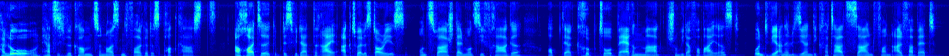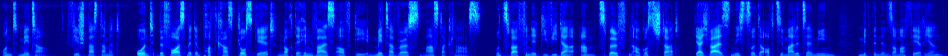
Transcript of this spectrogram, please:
Hallo und herzlich willkommen zur neuesten Folge des Podcasts. Auch heute gibt es wieder drei aktuelle Stories und zwar stellen wir uns die Frage, ob der Krypto-Bärenmarkt schon wieder vorbei ist und wir analysieren die Quartalszahlen von Alphabet und Meta. Viel Spaß damit. Und bevor es mit dem Podcast losgeht, noch der Hinweis auf die Metaverse Masterclass. Und zwar findet die wieder am 12. August statt. Ja, ich weiß, nicht so der optimale Termin, mitten in den Sommerferien.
